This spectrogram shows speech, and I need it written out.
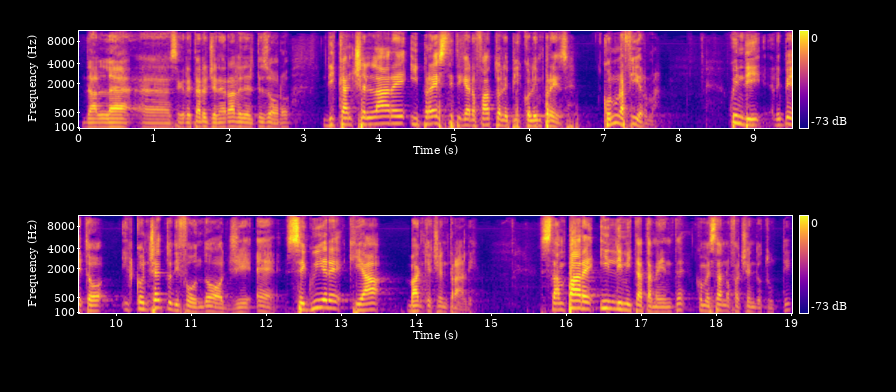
dal eh, segretario generale del Tesoro, di cancellare i prestiti che hanno fatto alle piccole imprese, con una firma. Quindi, ripeto, il concetto di fondo oggi è seguire chi ha banche centrali, stampare illimitatamente, come stanno facendo tutti,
